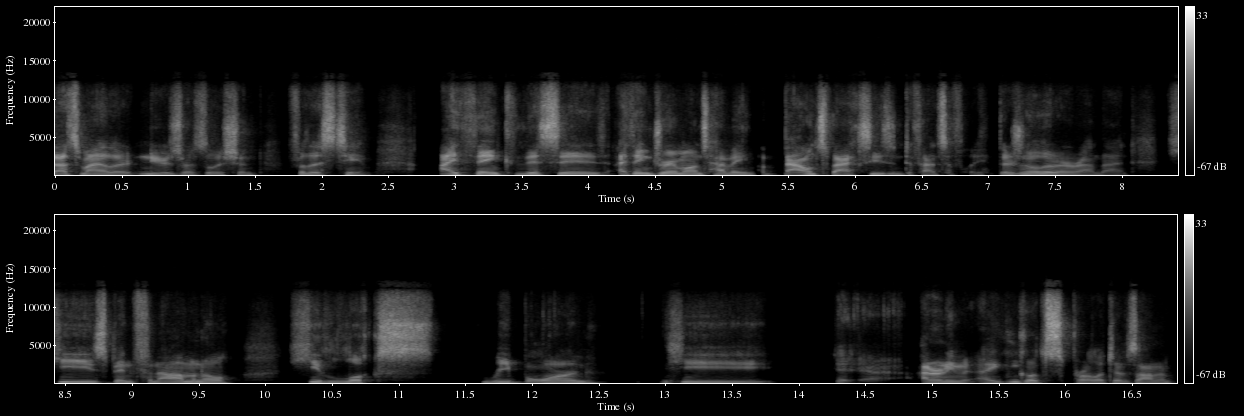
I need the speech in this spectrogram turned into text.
That's my other New Year's resolution for this team. I think this is, I think Draymond's having a bounce back season defensively. There's no other way around that. He's been phenomenal. He looks reborn. He, eh, I don't even. I can go with superlatives on him.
